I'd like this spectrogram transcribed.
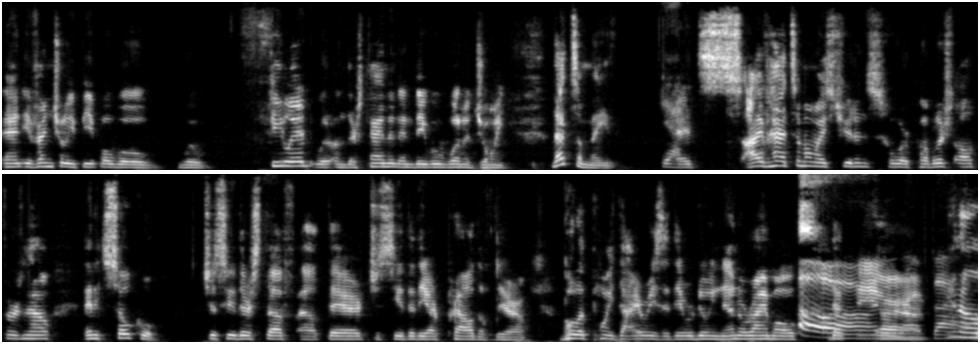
and eventually people will will feel it, will understand it, and they will want to join. That's amazing. yeah. It's I've had some of my students who are published authors now, and it's so cool to see their stuff out there, to see that they are proud of their bullet point diaries that they were doing NaNoWriMo, Oh, that I they are love that. you know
